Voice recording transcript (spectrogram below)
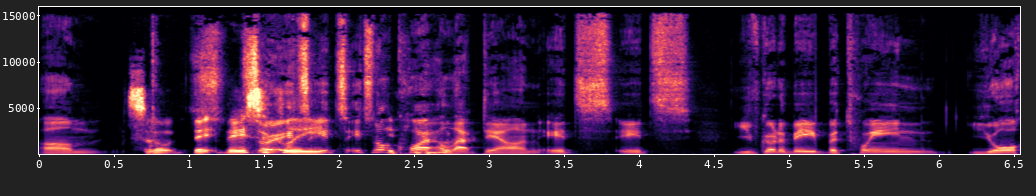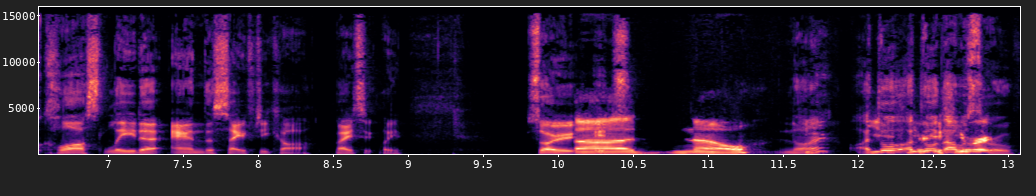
Um, So ba- so basically, it's, it's it's not quite a lap down. It's it's you've got to be between your class leader and the safety car, basically. So uh, it's, no. no, I thought I thought that was the you're- rule.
